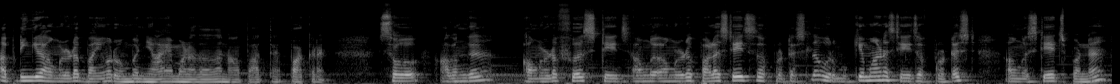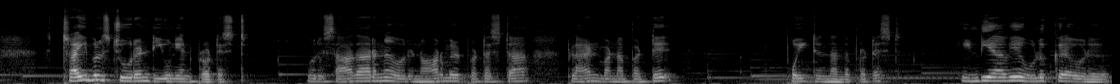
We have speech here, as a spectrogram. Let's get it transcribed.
அப்படிங்கிற அவங்களோட பயம் ரொம்ப நியாயமானதாக தான் நான் பார்த்தேன் பார்க்குறேன். ஸோ அவங்க அவங்களோட ஃபர்ஸ்ட் ஸ்டேஜ் அவங்க அவங்களோட பல ஸ்டேஜஸ் ஆஃப் ப்ரொட்டஸ்ட்டில் ஒரு முக்கியமான ஸ்டேஜ் ஆஃப் ப்ரொட்டஸ்ட் அவங்க ஸ்டேஜ் பண்ண ட்ரைபல் ஸ்டூடெண்ட் யூனியன் ப்ரொட்டஸ்ட் ஒரு சாதாரண ஒரு நார்மல் ப்ரொட்டஸ்ட்டாக பிளான் பண்ணப்பட்டு போயிட்டு இருந்த அந்த ப்ரொட்டஸ்ட் இந்தியாவே உழுக்கிற ஒரு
